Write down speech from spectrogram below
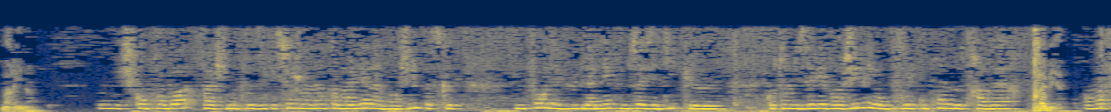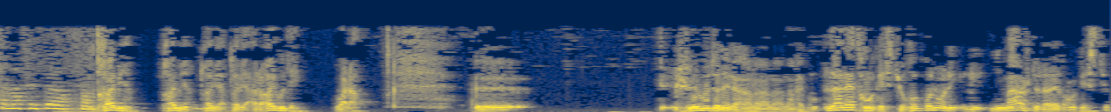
Marina. Mais je comprends pas, enfin je me pose des questions, je me demande comment lire l'évangile parce que une fois au début de l'année, vous nous aviez dit que quand on lisait l'évangile, on pouvait le comprendre de travers. Très bien. moi ça m'a fait peur. Très bien, très bien, très bien, très bien. Alors écoutez, voilà. Euh, je vais vous donner la, réponse. La lettre en question, reprenons l'image de la lettre en question.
